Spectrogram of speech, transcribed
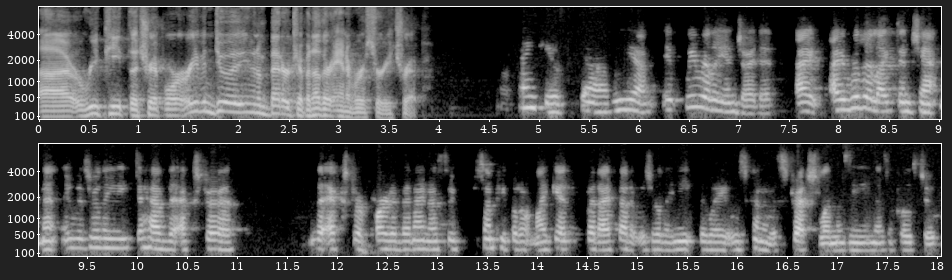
uh, repeat the trip or, or even do a, even a better trip, another anniversary trip. Thank you. Yeah, we uh, it, we really enjoyed it. I, I really liked Enchantment. It was really neat to have the extra the extra part of it. I know some, some people don't like it, but I thought it was really neat the way it was kind of a stretch limousine as opposed to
